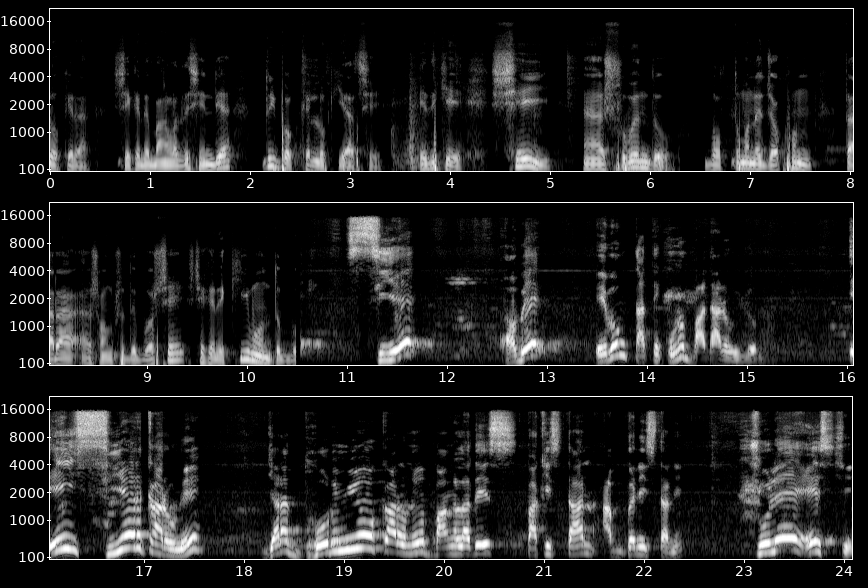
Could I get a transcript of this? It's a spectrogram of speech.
লোকেরা। সেখানে বাংলাদেশ, ইন্ডিয়া দুই পক্ষের লোকই আছে। এদিকে সেই শুভেন্দু বর্তমানে যখন তারা সংসদে বসে, সেখানে কি মন্তব্য? সিএ হবে এবং তাতে কোনো বাধা রইল না। এই সিএর কারণে, যারা ধর্মীয় কারণে বাংলাদেশ, পাকিস্তান, আফগানিস্তানে চলে এসছে,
